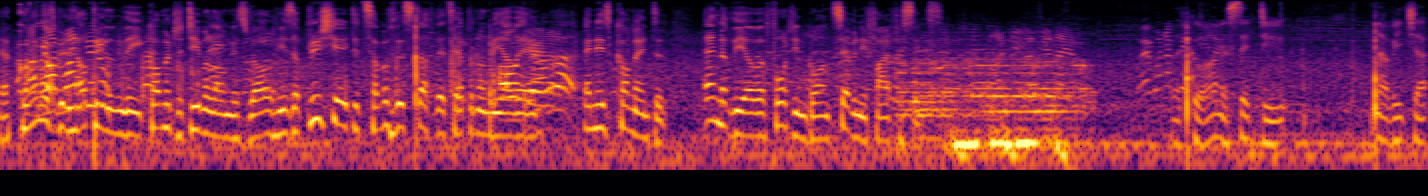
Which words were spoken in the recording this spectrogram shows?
Yeah, Kuhana's been helping the commentary team along as well. He's appreciated some of the stuff that's happened on the oh, other end, and he's commented. End of the over, 14 gone, 75 for 6. That has said to Navicha,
